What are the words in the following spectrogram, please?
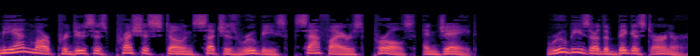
Myanmar produces precious stones such as rubies, sapphires, pearls, and jade. Rubies are the biggest earner,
